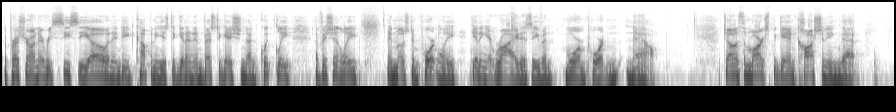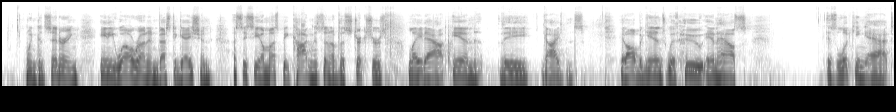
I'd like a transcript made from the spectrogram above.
The pressure on every CCO and indeed company is to get an investigation done quickly, efficiently, and most importantly, getting it right is even more important now. Jonathan Marks began cautioning that when considering any well run investigation, a CCO must be cognizant of the strictures laid out in the guidance. It all begins with who in house is looking at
